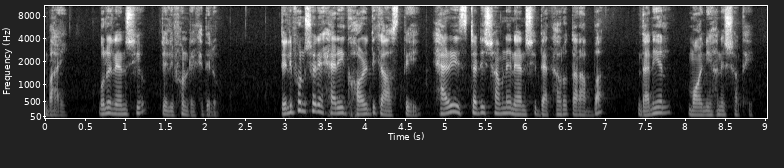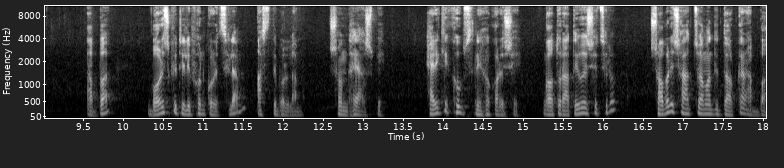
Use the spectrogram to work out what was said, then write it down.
বাই, বলে ন্যান্সিও টেলিফোন রেখে দিল। টেলিফোন সেরে হ্যারি ঘরের দিকে আসতেই হ্যারির স্টাডির সামনে ন্যান্সি দেখা হলো তার আব্বা, ড্যানিয়েল ময়নিহানের সাথে। আব্বা বরিসকে টেলিফোন করেছিলাম, আসতে বললাম, সন্ধ্যায় আসবে। হ্যারিকে খুব স্নেহ করে সে, গত রাতেও এসেছিল, সবারই সাহায্য আমাদের দরকার, আব্বা।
